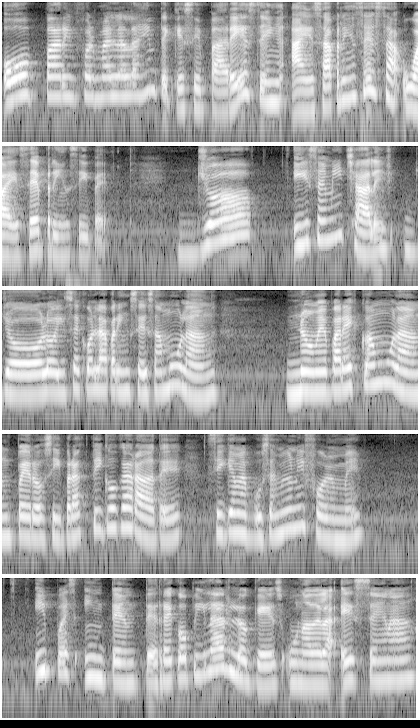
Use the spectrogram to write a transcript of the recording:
o para informarle a la gente que se parecen a esa princesa o a ese príncipe. Yo hice mi challenge, yo lo hice con la princesa Mulan. No me parezco a Mulan, pero sí practico karate, sí que me puse mi uniforme y pues intenté recopilar lo que es una de las escenas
